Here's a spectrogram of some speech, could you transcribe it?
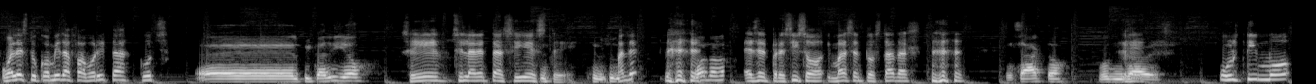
¿Cuál es tu comida favorita, Kutz? Eh, el picadillo. Sí, sí, la neta, sí, este. ¿Mande? No, no, no. es el preciso, y más en tostadas. Exacto, pues sabes. Último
